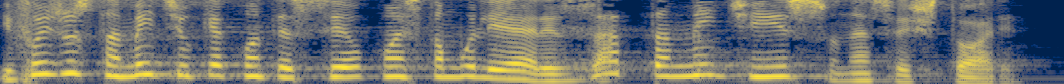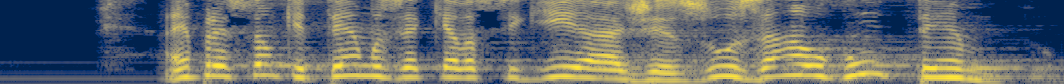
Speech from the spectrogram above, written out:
E foi justamente o que aconteceu com esta mulher, exatamente isso nessa história. A impressão que temos é que ela seguia a Jesus há algum tempo,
